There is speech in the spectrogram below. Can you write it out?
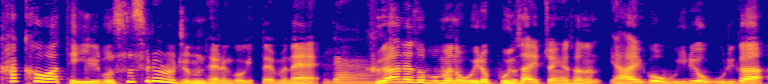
카카오한테 일부 수수료를 주면 되는 거기 때문에 네. 그 안에서 보면 오히려 본사 입장에서는 야 이거 오히려 우리가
